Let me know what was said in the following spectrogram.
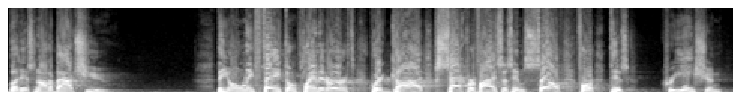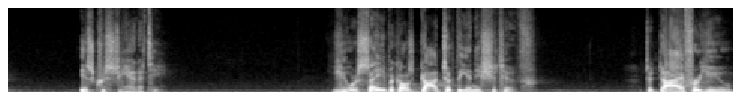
But it's not about you. The only faith on planet Earth where God sacrifices himself for his creation is Christianity. You are saved because God took the initiative to die for you,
